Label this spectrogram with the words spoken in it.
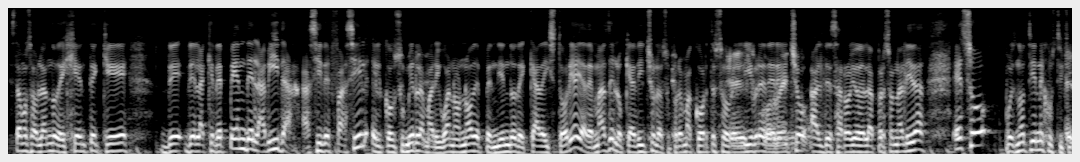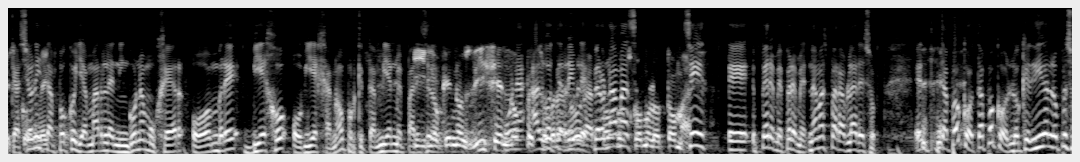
estamos hablando de gente que de, de la que depende la vida, así de fácil, el consumir la marihuana o no, dependiendo de cada historia y además de lo que ha dicho la Suprema Corte sobre el libre correcto. derecho al desarrollo de la personalidad. Eso, pues, no tiene justificación y tampoco llamarle a ninguna mujer o hombre viejo o vieja, ¿no? Porque también me Y parece lo que nos dice una- López algo Obrador terrible. a Pero nada más. ¿Cómo lo tomas? Sí, eh, espéreme, espéreme, nada más para hablar eso. Tampoco, tampoco. Lo que diga López,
